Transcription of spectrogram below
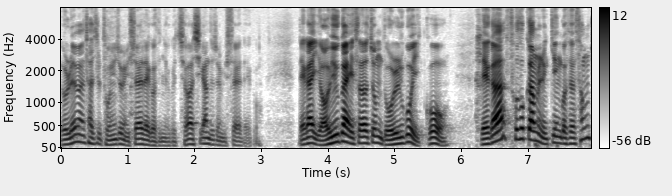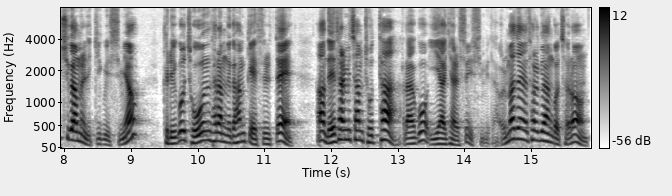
놀려면 사실 돈이 좀 있어야 되거든요. 그렇죠? 시간도 좀 있어야 되고. 내가 여유가 있어서 좀 놀고 있고 내가 소속감을 느끼는 것에 성취감을 느끼고 있으며 그리고 좋은 사람들과 함께 있을 때 아, 내 삶이 참 좋다라고 이야기할 수 있습니다. 얼마 전에 설교한 것처럼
